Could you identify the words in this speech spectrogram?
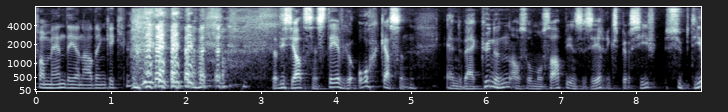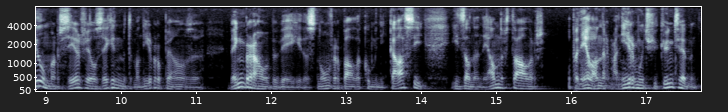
van mijn DNA, denk ik. dat is, ja, het zijn stevige oogkassen. En wij kunnen als homo sapiens zeer expressief, subtiel, maar zeer veel zeggen met de manier waarop wij onze wenkbrauwen bewegen. Dat is non-verbale communicatie. Iets dat een Neandertaler op een heel andere manier moet gekund hebben.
